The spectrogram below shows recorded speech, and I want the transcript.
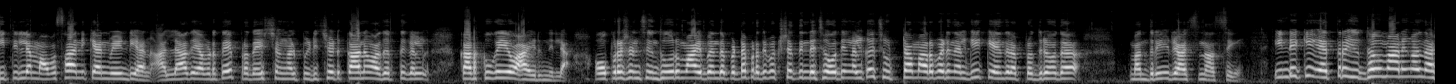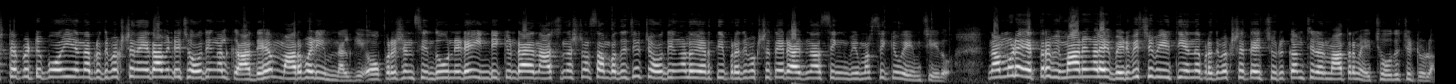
ഈറ്റില്ലം അവസാനിക്കാൻ വേണ്ടിയാണ്. അല്ലാതെ അവിടുത്തെ പ്രദേശങ്ങൾ പിടിച്ചെടുക്കാനോ അതിർത്തികൾ കടക്കുകയോ ആയിരുന്നില്ല. ഓപ്പറേഷൻ സിന്ധൂറുമായി ബന്ധപ്പെട്ട പ്രതിപക്ഷത്തിന്റെ ചോദ്യങ്ങൾക്ക് ചുട്ട മറുപടി നൽകി കേന്ദ്ര പ്രതിരോധ മന്ത്രി രാജ്നാഥ് സിംഗ്. ഇന്ത്യയ്ക്ക് എത്ര യുദ്ധവിമാനങ്ങൾ നഷ്ടപ്പെട്ടു പോയി എന്ന പ്രതിപക്ഷ നേതാവിന്റെ ചോദ്യങ്ങൾക്ക് അദ്ദേഹം മറുപടിയും നൽകി. ഓപ്പറേഷൻ സിന്ധുവിനിടെ ഇന്ത്യക്കുണ്ടായ നാശനഷ്ടം സംബന്ധിച്ച് ചോദ്യങ്ങൾ ഉയർത്തി പ്രതിപക്ഷത്തെ രാജ്നാഥ് സിംഗ് വിമർശിക്കുകയും ചെയ്തു. നമ്മുടെ എത്ര വിമാനങ്ങളെ വെടിവെച്ചു വീഴ്ത്തിയെന്ന് പ്രതിപക്ഷത്തെ ചുരുക്കം ചിലർ മാത്രമേ ചോദിച്ചിട്ടുള്ളൂ.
